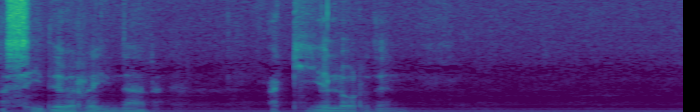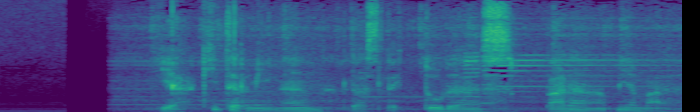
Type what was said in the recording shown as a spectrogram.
así debe reinar aquí el orden. Y aquí terminan las lecturas para mi amada.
